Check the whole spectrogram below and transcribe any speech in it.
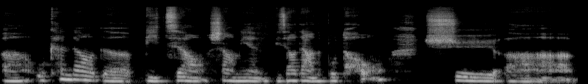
呃，我看到的比较上面比较大的不同是，呃，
